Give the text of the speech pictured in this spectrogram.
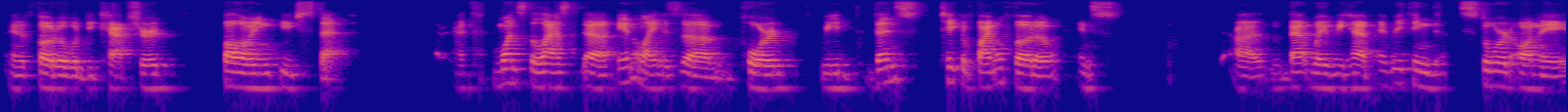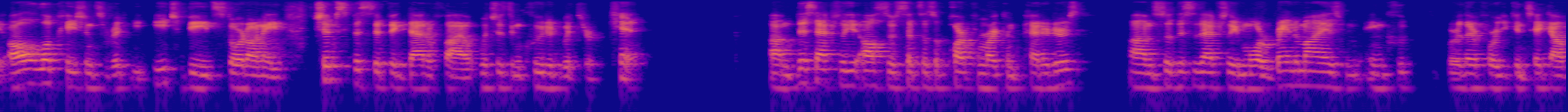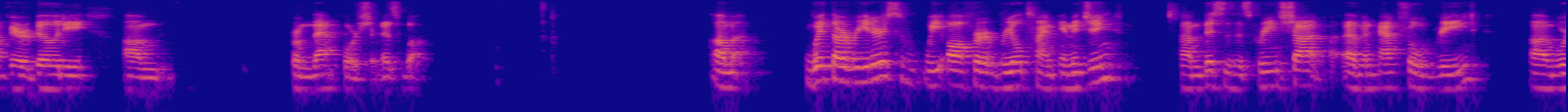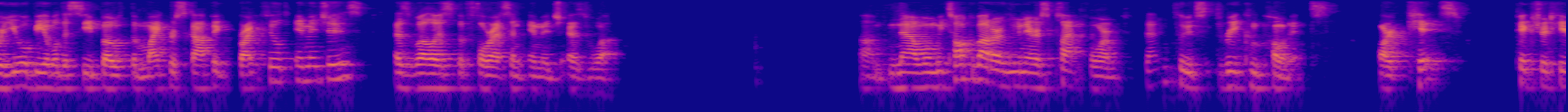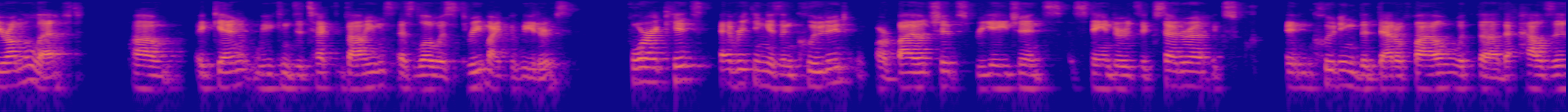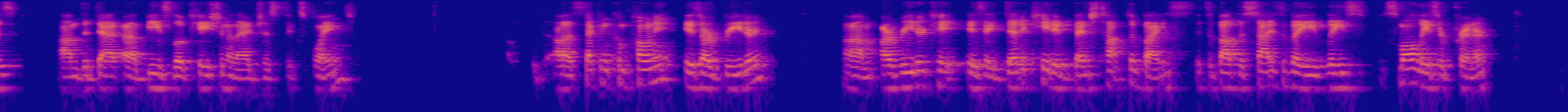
and a photo would be captured following each step. And once the last uh, analyte is um, poured, we then take a final photo and uh, that way we have everything stored on a, all locations for each bead stored on a chip specific data file, which is included with your kit. Um, this actually also sets us apart from our competitors. Um, so this is actually more randomized, or therefore you can take out variability um, from that portion as well. Um, with our readers, we offer real-time imaging. Um, this is a screenshot of an actual read uh, where you will be able to see both the microscopic bright field images as well as the fluorescent image as well. Um, now, when we talk about our Lunaris platform, that includes three components. Our kits, pictured here on the left. Um, again, we can detect volumes as low as three microliters. For our kits, everything is included, our biochips, reagents, standards, etc., including the data file with uh, the houses, um, the data, uh, beads location that I just explained. Uh, second component is our reader. Um, our reader kit is a dedicated benchtop device. It's about the size of a small laser printer.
